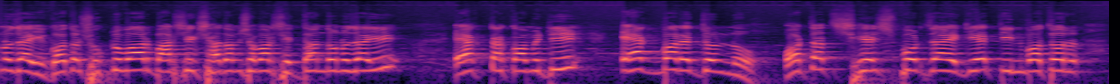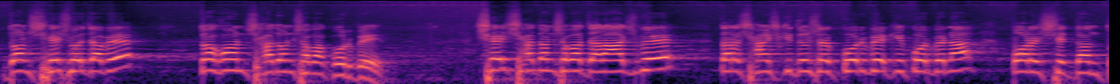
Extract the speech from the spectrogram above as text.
অনুযায়ী গত শুক্রবার বার্ষিক সাধারণ সভার সিদ্ধান্ত অনুযায়ী একটা কমিটি একবারের জন্য, অর্থাৎ শেষ পর্যায়ে গিয়ে তিন বছর যখন শেষ হয়ে যাবে, তখন সাধারণ সভা করবে। সেই সাধারণ সভা যারা আসবে, তারা সাংস্কৃতিক অনুষ্ঠান করবে কি করবে না, পরের সিদ্ধান্ত।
